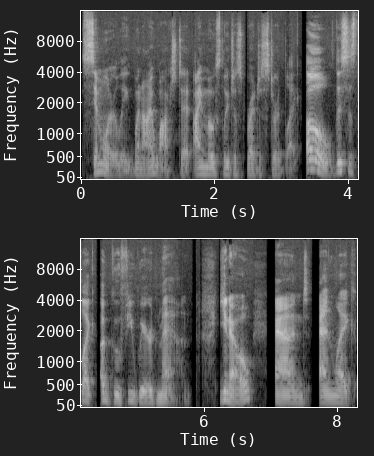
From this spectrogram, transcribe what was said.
similarly when I watched it, I mostly just registered like, "Oh, this is like a goofy weird man." You know? And and like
